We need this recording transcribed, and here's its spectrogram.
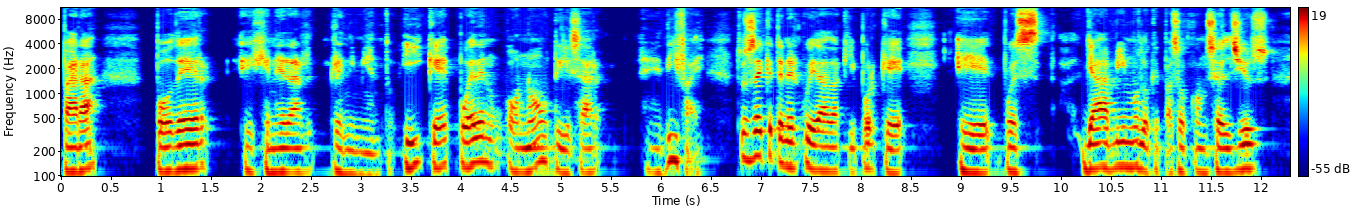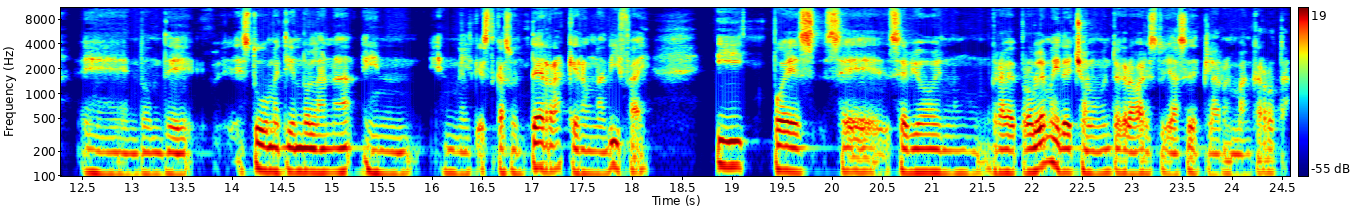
Para poder eh, generar rendimiento y que pueden o no utilizar eh, DeFi. Entonces hay que tener cuidado aquí porque eh, pues ya vimos lo que pasó con Celsius, en donde estuvo metiendo lana en, en el, este caso en Terra, que era una DeFi, y pues se, se vio en un grave problema y de hecho al momento de grabar esto ya se declaró en bancarrota.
